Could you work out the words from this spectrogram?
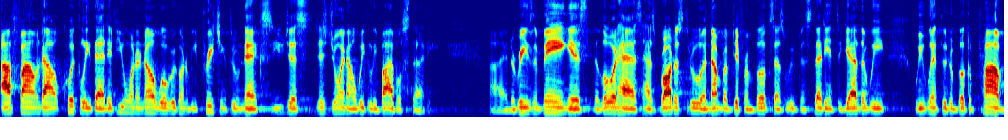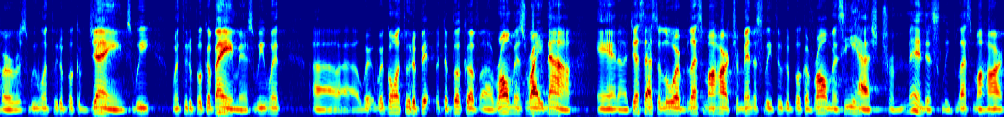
I, I, found out quickly that if you want to know what we're going to be preaching through next, you just, just join our weekly Bible study. Uh, and the reason being is the Lord has, has brought us through a number of different books as we've been studying together. We, we went through the book of Proverbs, we went through the book of James, we went through the book of Amos, we went, uh, we're, we're, going through the, the book of uh, Romans right now. And uh, just as the Lord blessed my heart tremendously through the book of Romans, He has tremendously blessed my heart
